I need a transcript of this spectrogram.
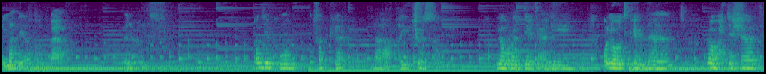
لماذا يظل البعض بالعنف؟ قد يكون يفكر لا طيب شو أسوي؟ لو رديت عليه ولو تكلمت لو احتشرت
